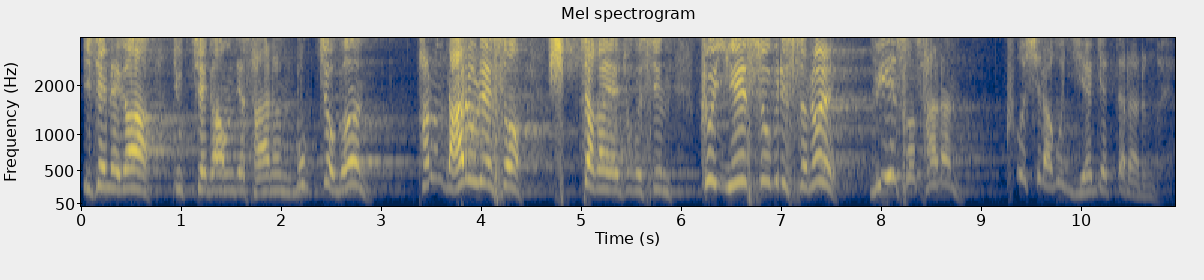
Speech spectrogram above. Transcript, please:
이제 내가 육체 가운데 사는 목적은 바로 나를 위해서 십자가에 죽으신 그 예수 그리스도를 위해서 사는 그것이라고 이야기했다라는 거예요.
